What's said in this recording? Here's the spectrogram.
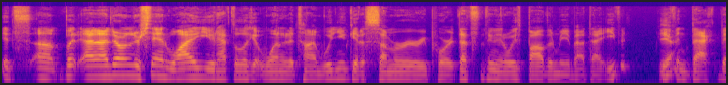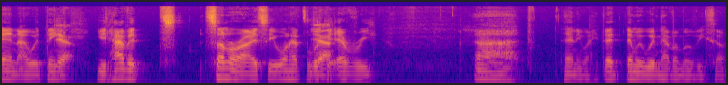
it's. Um, but and I don't understand why you'd have to look at one at a time. Wouldn't you get a summary report? That's the thing that always bothered me about that. Even Yeah. even back then, I would think Yeah. you'd have it s- summarized, so you won't have to look Yeah. at every. Uh, anyway, that, then we wouldn't have a movie. So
